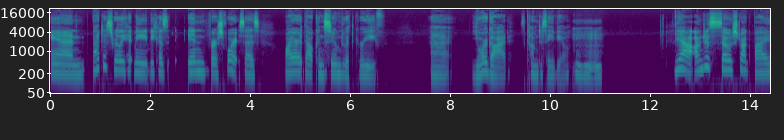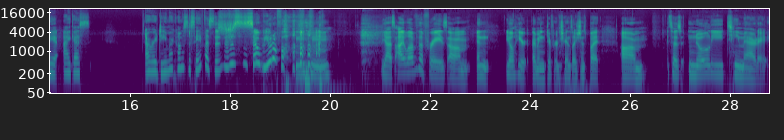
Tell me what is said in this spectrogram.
and that just really hit me because in verse four it says, "Why art thou consumed with grief? Uh, your God has come to save you." Mm-hmm. Yeah, I'm just so struck by, I guess, a Redeemer comes to save us. This is just so beautiful. hmm yes, I love the phrase. Um, and you'll hear, I mean, different translations, but um, it says "noli timere,"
